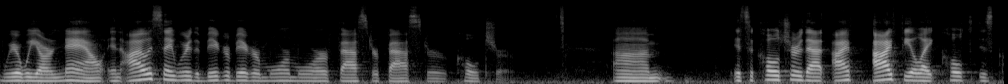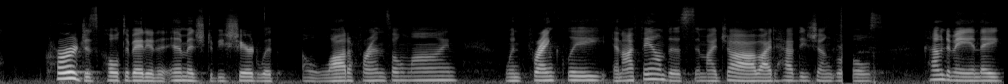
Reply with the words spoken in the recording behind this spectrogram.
where we are now. And I would say we're the bigger, bigger, more, more, faster, faster culture. Um, it's a culture that I, I feel like cult is, encourages cultivating an image to be shared with a lot of friends online when frankly, and I found this in my job, I'd have these young girls come to me and they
